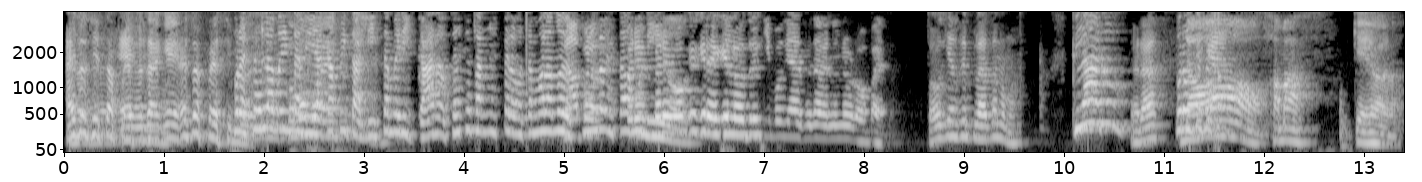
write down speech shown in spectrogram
Eso sí está Eh, o pésimo. sea que- Eso es pésimo. Pero esa es la ¿Cómo mentalidad capitalista americana. Ustedes que están esperando, estamos hablando de No, fútbol pero, en Estados pero- Unidos. pero vos qué crees que el otro equipo que hace también en Europa eso. Todo quiere hacer plata nomás, Claro. ¿verdad? Pero no, que- jamás. ¿Qué ahora?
